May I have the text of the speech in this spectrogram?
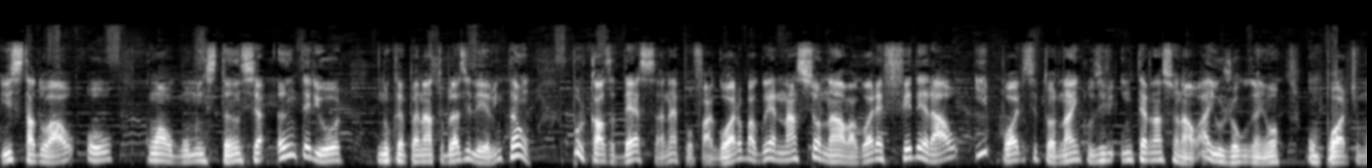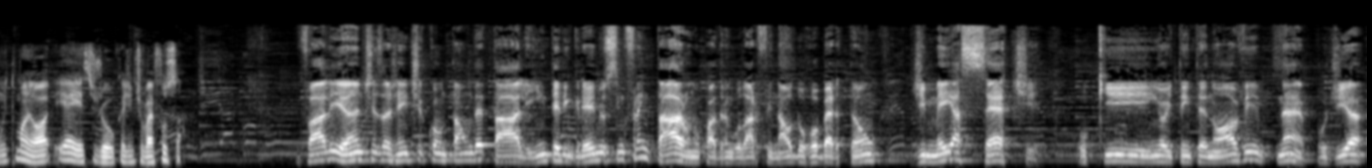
estadual ou com alguma instância anterior no Campeonato Brasileiro. Então, por causa dessa, né, pô, agora o bagulho é nacional, agora é federal e pode se tornar inclusive internacional. Aí o jogo ganhou um porte muito maior e é esse jogo que a gente vai fuçar. Vale antes a gente contar um detalhe: Inter e Grêmio se enfrentaram no quadrangular final do Robertão de 67 o que em 89 né, podia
